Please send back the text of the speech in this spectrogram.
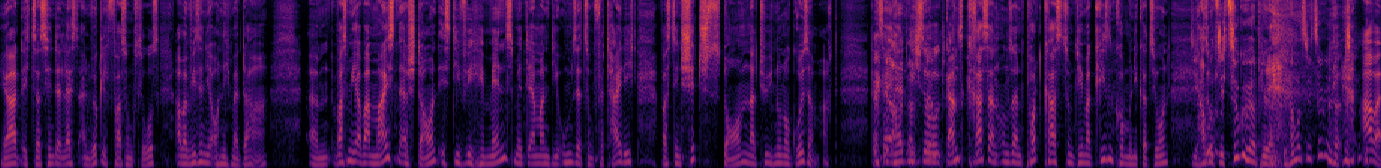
Ja, das hinterlässt einen wirklich fassungslos. Aber wir sind ja auch nicht mehr da. Ähm, was mich aber am meisten erstaunt, ist die Vehemenz, mit der man die Umsetzung verteidigt, was den Shitstorm natürlich nur noch größer macht. Das erinnert ja, das mich stimmt. so ganz krass an unseren Podcast zum Thema Krisenkommunikation. Die haben so, uns nicht zugehört, Björn. Die haben uns nicht zugehört. aber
